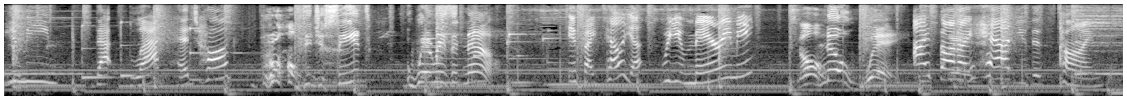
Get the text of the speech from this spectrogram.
You mean that black hedgehog? Bro! Did you see it? Where is it now? If I tell ya, will you marry me? No! No way! I thought I had you this time.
